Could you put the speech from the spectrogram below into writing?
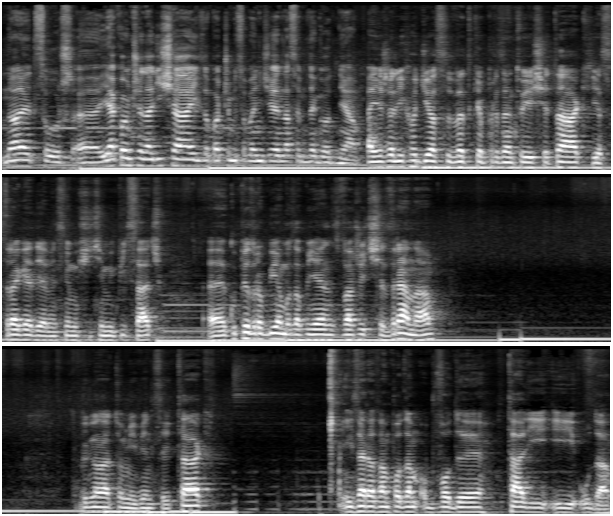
No ale cóż, e, ja kończę na dzisiaj, zobaczymy co będzie następnego dnia. A jeżeli chodzi o sylwetkę, prezentuje się tak, jest tragedia, więc nie musicie mi pisać. E, głupio zrobiłem, bo zapomniałem zważyć się z rana. Wygląda to mniej więcej tak. I zaraz Wam podam obwody talii i uda.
